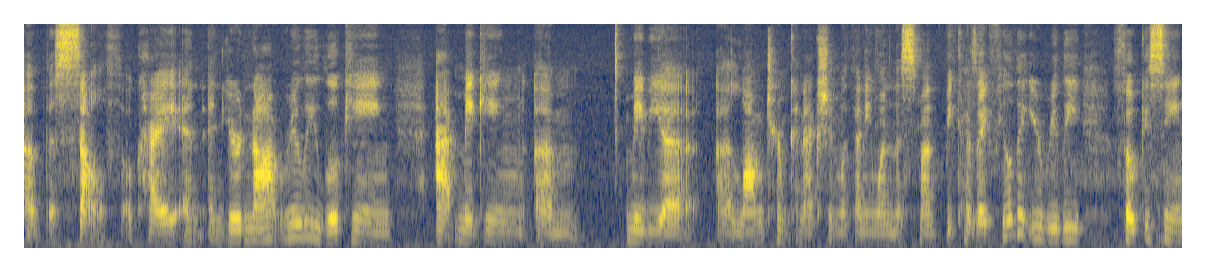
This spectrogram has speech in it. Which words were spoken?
of the self, okay? And and you're not really looking at making um, maybe a, a long-term connection with anyone this month because I feel that you're really focusing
